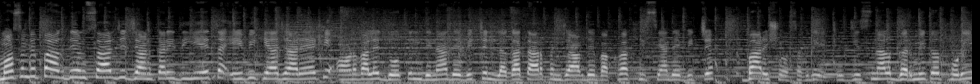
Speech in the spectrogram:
ਮੌਸਮ ਵਿਭਾਗ ਦੇ ਅਨੁਸਾਰ ਜੇ ਜਾਣਕਾਰੀ ਦਈਏ ਤਾਂ ਇਹ ਵੀ ਕਿਹਾ ਜਾ ਰਿਹਾ ਹੈ ਕਿ ਆਉਣ ਵਾਲੇ 2-3 ਦਿਨਾਂ ਦੇ ਵਿੱਚ ਲਗਾਤਾਰ ਪੰਜਾਬ ਦੇ ਵੱਖ-ਵੱਖ ਹਿੱਸਿਆਂ ਦੇ ਵਿੱਚ ਬਾਰਿਸ਼ ਹੋ ਸਕਦੀ ਹੈ ਤੇ ਜਿਸ ਨਾਲ ਗਰਮੀ ਤੋਂ ਥੋੜੀ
